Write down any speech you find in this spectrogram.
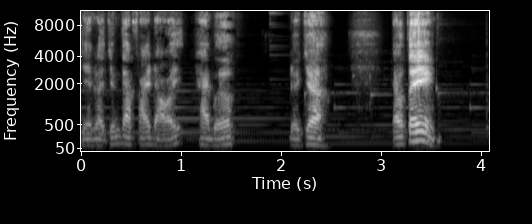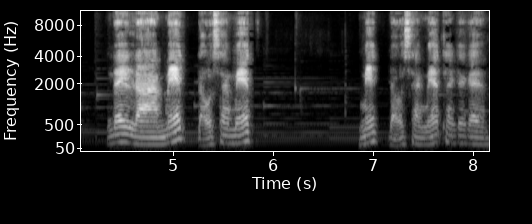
Vậy là chúng ta phải đổi hai bước. Được chưa? Đầu tiên, đây là mét đổi sang mét. Mét đổi sang mét ha các em.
